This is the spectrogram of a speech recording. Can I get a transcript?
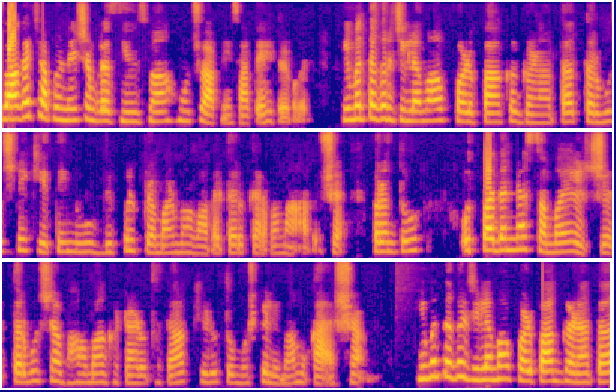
સ્વાગત છે આપણું નેશન પ્લસ ન્યૂઝમાં. હું છું આપની સાથે હેતર ભગત. હિંમતનગર જિલ્લામાં ફળપાક ગણાતા તરબૂચની ખેતીનું વિપુલ પ્રમાણમાં વાવેતર કરવામાં આવ્યું છે. પરંતુ ઉત્પાદનના સમયે જ તરબૂચના ભાવમાં ઘટાડો થતા ખેડૂતો મુશ્કેલીમાં મુકાયા છે. હિંમતનગર જિલ્લામાં ફળપાક ગણાતા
